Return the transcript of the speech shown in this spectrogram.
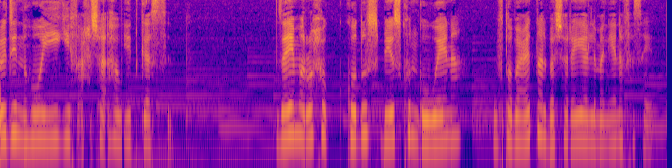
رضي إن هو يجي في أحشائها ويتجسد. زي ما الروح القدس بيسكن جوانا وفي طبيعتنا البشرية اللي مليانة فساد.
